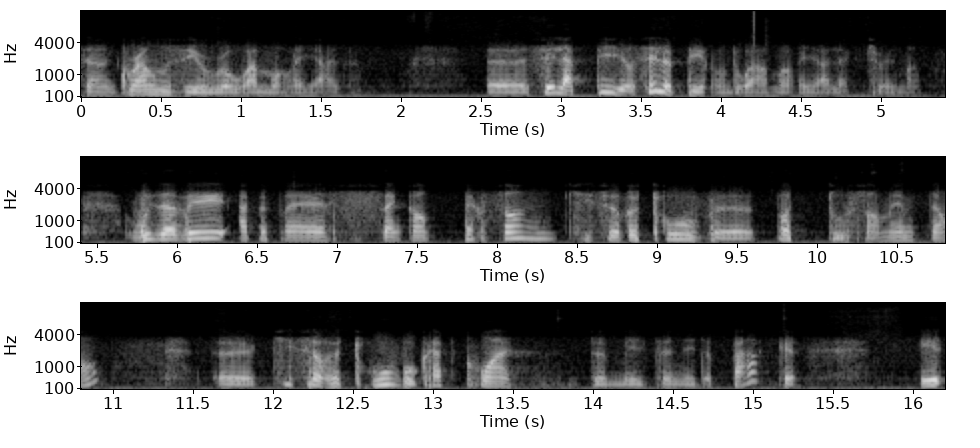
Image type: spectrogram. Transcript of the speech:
C'est un ground zero à Montréal. Euh, c'est le pire endroit à Montréal actuellement. Vous avez à peu près 50 personnes qui se retrouvent, euh, pas tous en même temps, euh, qui se retrouvent aux quatre coins de Milton et de Park. Et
